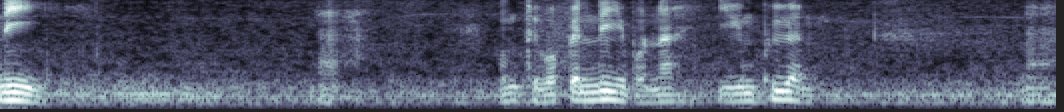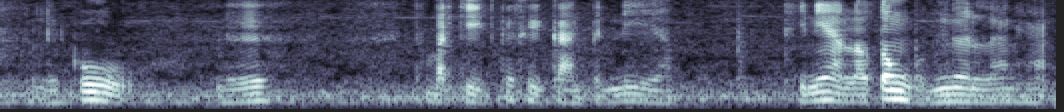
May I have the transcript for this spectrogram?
หนี้นะผมถือว่าเป็นหนี้หมดนะยืมเพื่อนนะหรือกู้ หรือธบัตรกิจก็คือการเป็นหนี้ครับ ทีนี้เราต้องหมุนเงินแล้วนะครับ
